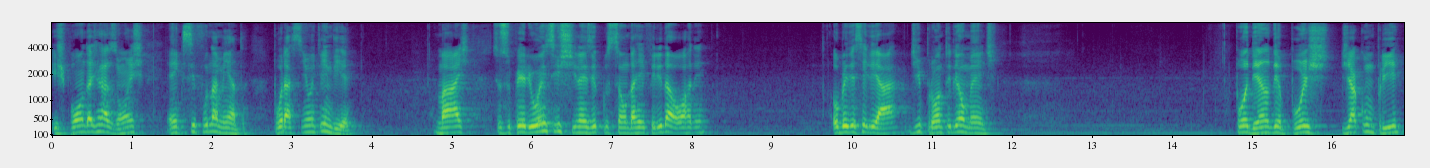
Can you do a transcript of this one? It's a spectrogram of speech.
expondo as razões em que se fundamenta, por assim o entender. Mas, se o superior insistir na execução da referida ordem, obedecer-lhe-á de pronto e lealmente, podendo, depois de a cumprir,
